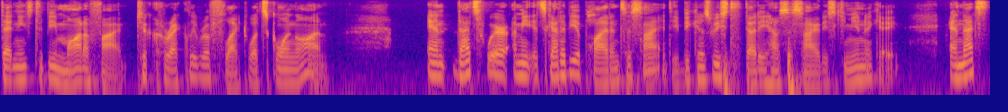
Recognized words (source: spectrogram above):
that needs to be modified to correctly reflect what's going on? And that's where, I mean, it's got to be applied in society because we study how societies communicate. And that's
